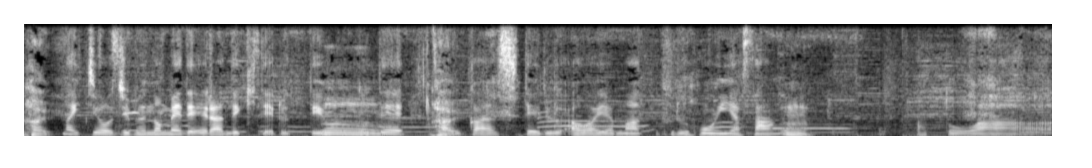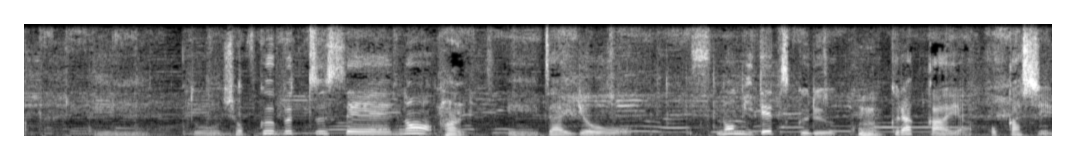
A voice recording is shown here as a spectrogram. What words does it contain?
はい。まあ、一応自分の目で選んできてるっていうことで、参加してる淡山古本屋さん、うん。あとは、えー、と植物性の、はい。えー材料のみで作るこう、うん。クラッカーやお菓子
